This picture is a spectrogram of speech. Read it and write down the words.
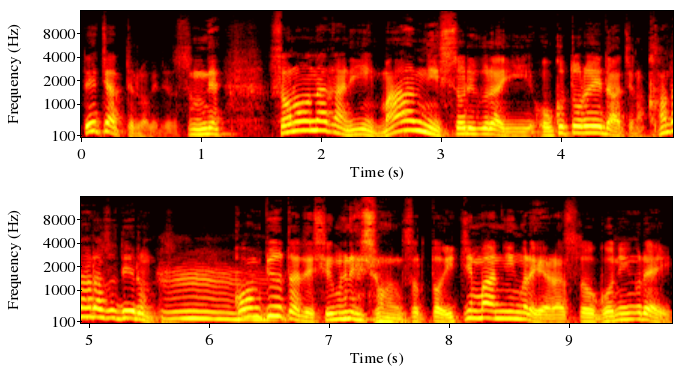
出ちゃってるわけです。んで、その中に万に一人ぐらい億トレーダーっていうのは必ず出るんです。コンピューターでシミュレーションすると、1万人ぐらいやらすと、5人ぐらい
